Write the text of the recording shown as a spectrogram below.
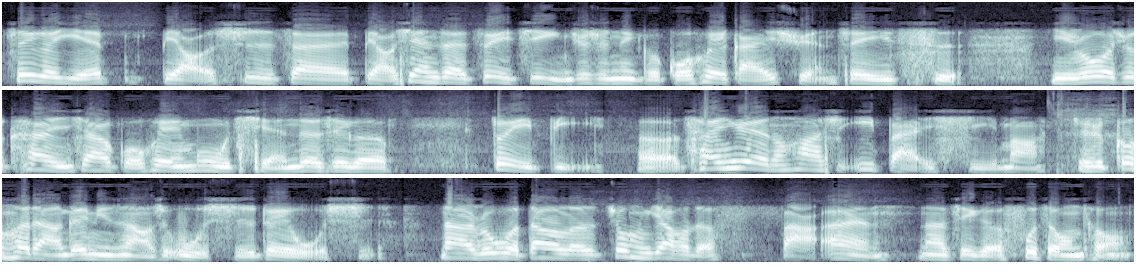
这个也表示在表现在最近，就是那个国会改选这一次，你如果去看一下国会目前的这个对比，呃，参院的话是一百席嘛，就是共和党跟民主党是五十对五十。那如果到了重要的法案，那这个副总统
